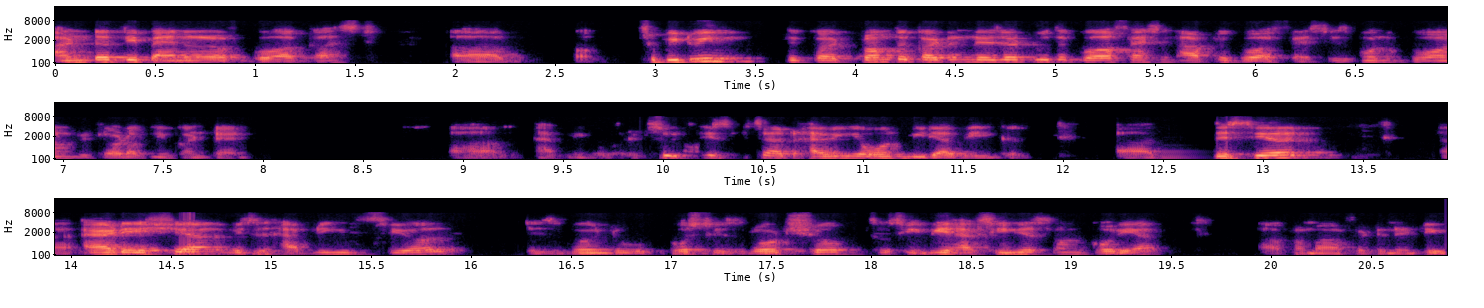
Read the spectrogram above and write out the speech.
under the banner of GoaCast. Uh, so between the from the curtain raiser to the Goa Fest and after Goa Fest is going to go on with a lot of new content uh, happening over it. So it's, it's having your own media vehicle. Uh, this year, uh, Ad Asia, which is happening in Seoul, is going to host his roadshow. So see, we have seniors from Korea, uh, from our fraternity,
